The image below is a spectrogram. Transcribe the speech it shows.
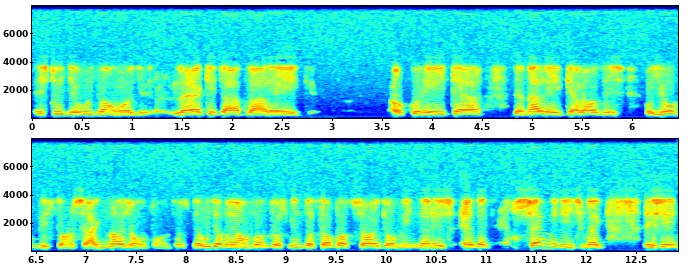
és tudja úgy van, hogy lelki táplálék, akkor étel, de mellé kell az is, hogy jogbiztonság nagyon fontos, de ugyanolyan fontos, mint a szabad sajtó, minden, és ezek semmi nincs meg, és én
